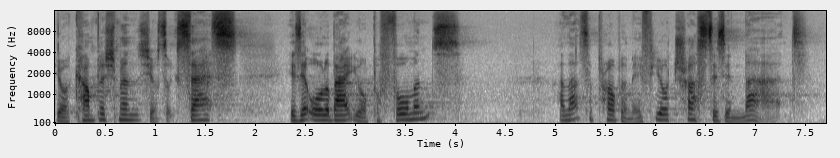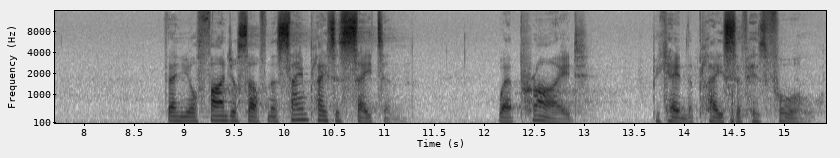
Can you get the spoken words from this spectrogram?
your accomplishments, your success? Is it all about your performance? And that's the problem. If your trust is in that, then you'll find yourself in the same place as Satan, where pride became the place of his fall.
